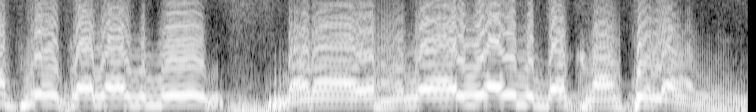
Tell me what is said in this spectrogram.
اپنے کنگ بھی برای ہمائی این بقاتل آلن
